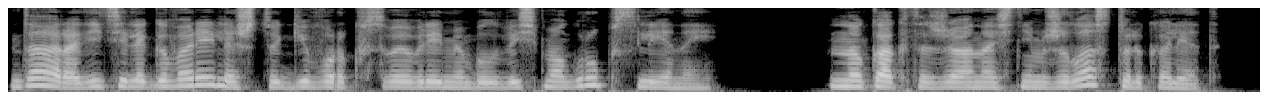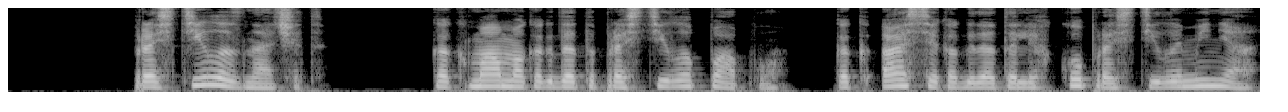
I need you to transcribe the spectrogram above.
Да, родители говорили, что Геворг в свое время был весьма груб с Леной. Но как-то же она с ним жила столько лет. Простила, значит? Как мама когда-то простила папу. Как Ася когда-то легко простила меня.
